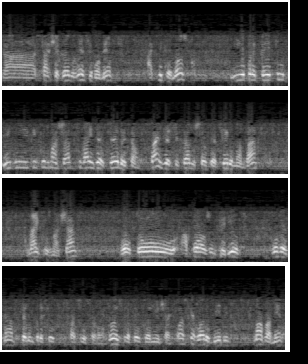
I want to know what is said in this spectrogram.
já está chegando nesse momento aqui conosco e o prefeito Bibi de Cruz Machado que vai exercer, então, está exercitando o seu terceiro mandato lá em Cruz Machado, voltou após um período governado pelo prefeito Patrício Salvador, o prefeito Toninho Tchaikovsky, agora o Bibi novamente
